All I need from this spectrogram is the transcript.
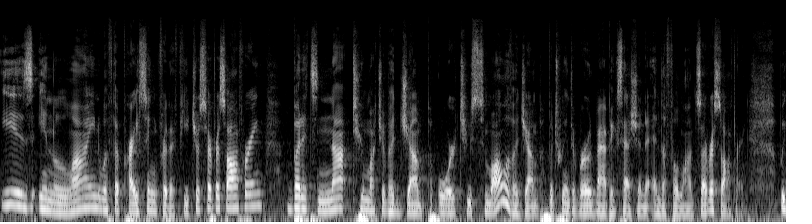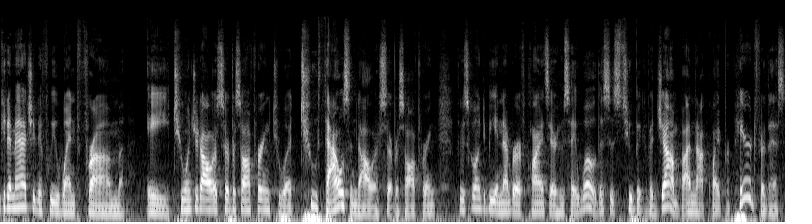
is in line with the pricing for the feature service offering, but it's not too much of a jump or too small of a jump between the road mapping session and the full on service offering. We could imagine if we went from a $200 service offering to a $2,000 service offering, there's going to be a number of clients there who say, Whoa, this is too big of a jump. I'm not quite prepared for this.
